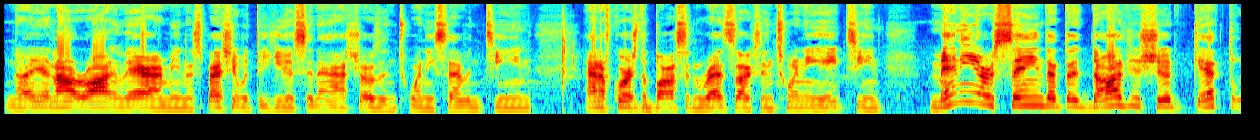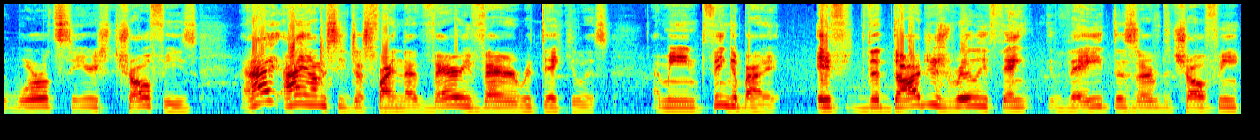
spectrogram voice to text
No, you're not wrong there. I mean, especially with the Houston Astros in 2017 and, of course, the Boston Red Sox in 2018. Many are saying that the Dodgers should get the World Series trophies. And I, I honestly just find that very, very ridiculous. I mean, think about it. If the Dodgers really think they deserve the trophy,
